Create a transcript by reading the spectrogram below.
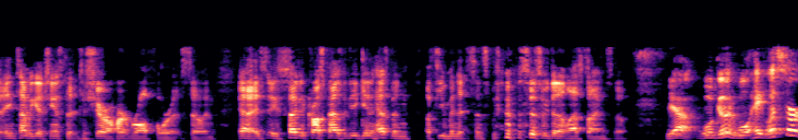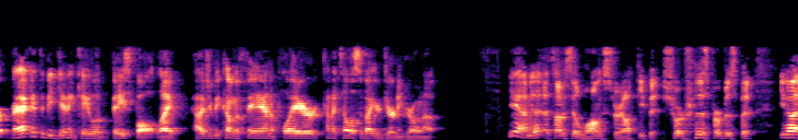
anytime we get a chance to, to share our heart, we're all for it. So, and yeah, it's, it's exciting to cross paths with you again. It has been a few minutes since we since we've done it last time. So. Yeah, well, good. Well, hey, let's start back at the beginning, Caleb. Baseball, like, how'd you become a fan, a player? Kind of tell us about your journey growing up. Yeah, I mean that's obviously a long story. I'll keep it short for this purpose, but you know,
